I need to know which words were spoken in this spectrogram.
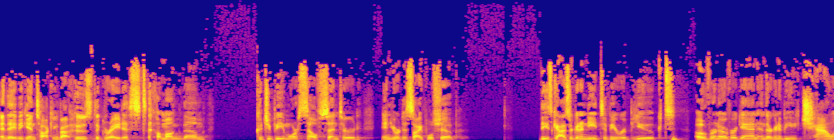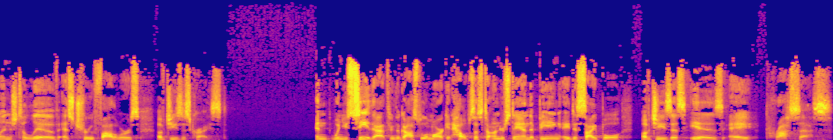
and they begin talking about who's the greatest among them. Could you be more self centered in your discipleship? These guys are going to need to be rebuked over and over again, and they're going to be challenged to live as true followers of Jesus Christ. And when you see that through the Gospel of Mark, it helps us to understand that being a disciple of Jesus is a process.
